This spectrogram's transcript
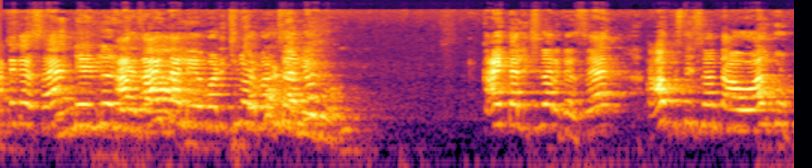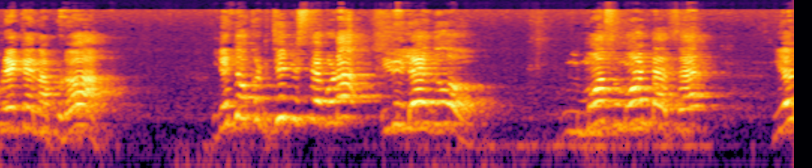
అట్టగా సార్? ఆ కాగితాలు. కాగితాలు ఇచ్చినారు కదా సార్? ఆఫీస్ ఇచ్చినంత ఆ వాళ్ళు కూడా బ్రేక్ అయినప్పుడు ఏదో ఒకటి చూపిస్తే కూడా ఇది లేదు. మోసము అంటారు సార్. ఏం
